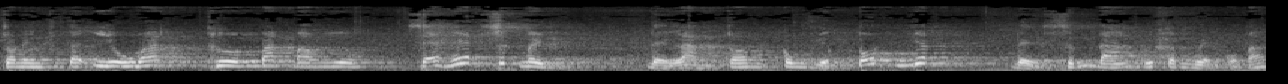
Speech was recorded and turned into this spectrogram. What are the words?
Cho nên chúng ta yêu bác, thương bác bao nhiêu sẽ hết sức mình để làm cho công việc tốt nhất để xứng đáng với tâm nguyện của bác.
